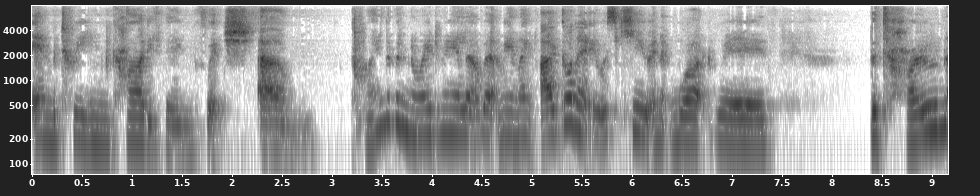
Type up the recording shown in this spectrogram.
in between cardy things, which um kind of annoyed me a little bit. I mean, like I got it, it was cute and it worked with the tone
